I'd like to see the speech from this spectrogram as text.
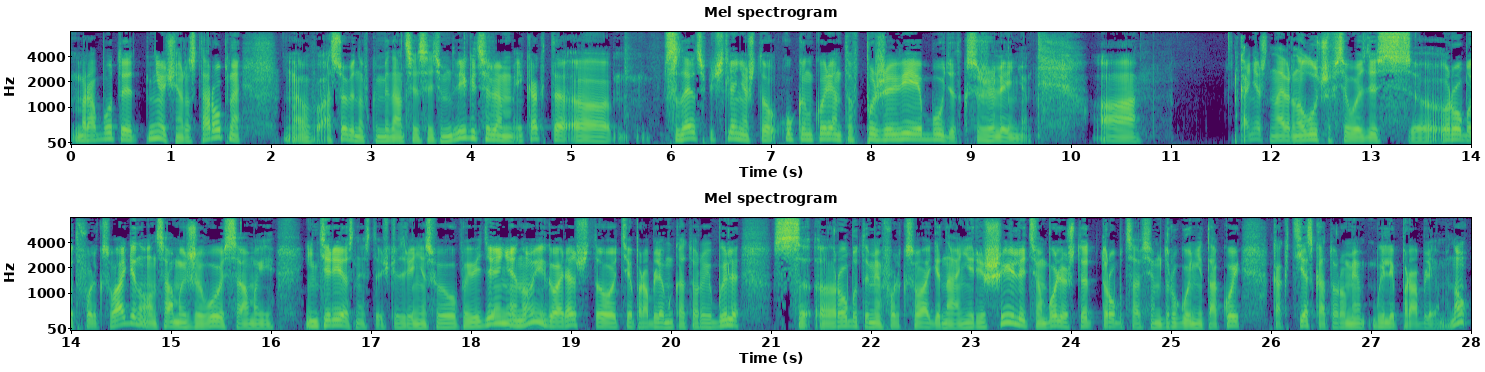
работает не очень расторопно, а, особенно в комбинации с этим двигателем. И как-то э, создается впечатление, что у конкурентов поживее будет, к сожалению. Конечно, наверное, лучше всего здесь э, робот Volkswagen, он самый живой, самый интересный с точки зрения своего поведения, ну и говорят, что те проблемы, которые были с э, роботами Volkswagen, они решили, тем более, что этот робот совсем другой, не такой, как те, с которыми были проблемы. Но,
